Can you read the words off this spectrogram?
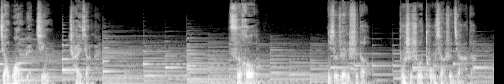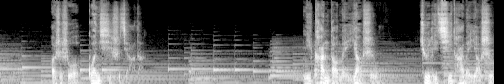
将望远镜拆下来。此后，你就认识到，不是说图像是假的，而是说关系是假的。你看到每一样事物，距离其他每一样事物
